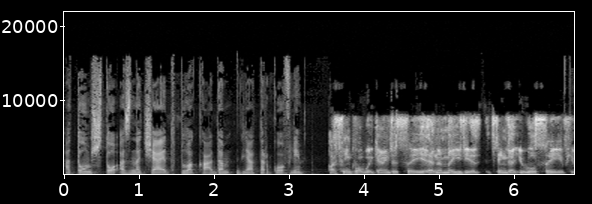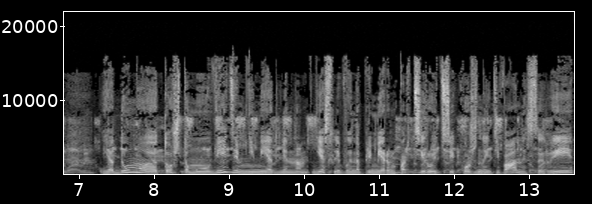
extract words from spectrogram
о том, что означает блокада для торговли. Я думаю, то, что мы увидим немедленно, если вы, например, импортируете кожаные диваны, сырые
